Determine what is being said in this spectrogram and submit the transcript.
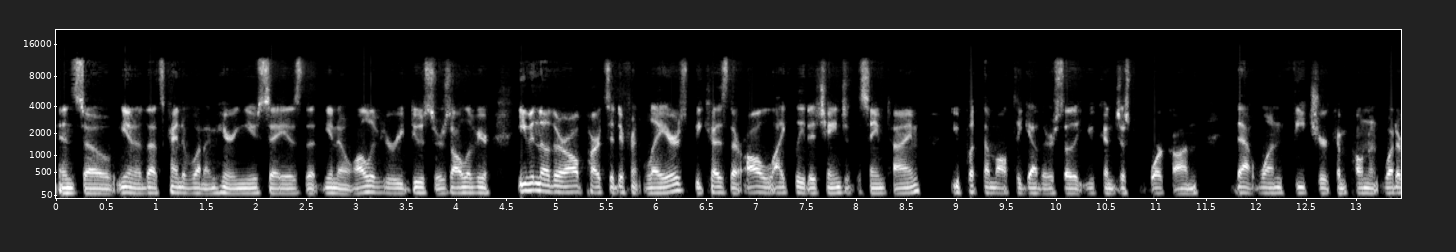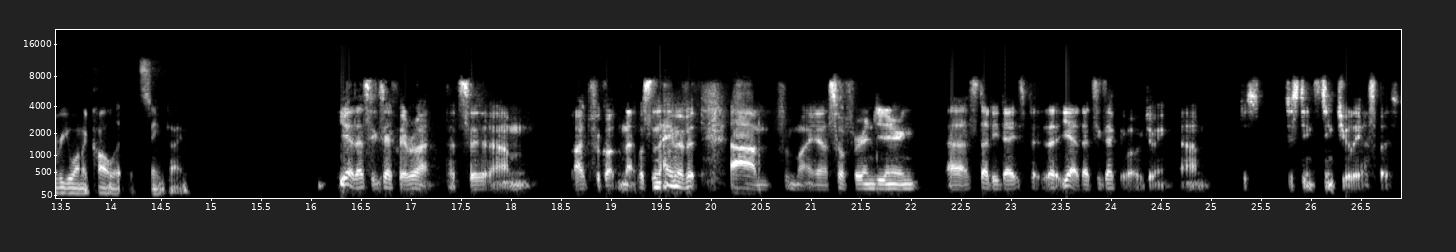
And so, you know, that's kind of what I'm hearing you say is that, you know, all of your reducers, all of your, even though they're all parts of different layers, because they're all likely to change at the same time, you put them all together so that you can just work on that one feature component, whatever you want to call it at the same time. Yeah, that's exactly right. That's a, um, I'd forgotten that was the name of it um, from my uh, software engineering uh, study days. But uh, yeah, that's exactly what we're doing. Um, just, just instinctually, I suppose.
